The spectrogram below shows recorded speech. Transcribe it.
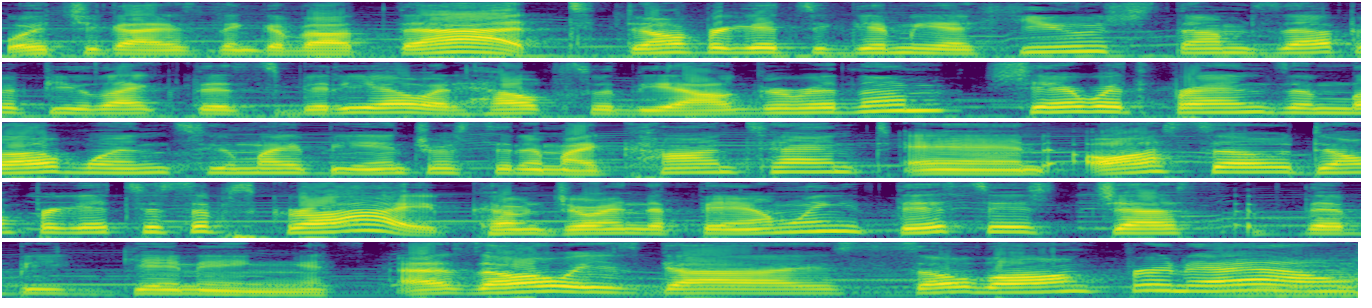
What you guys think about that? Don't forget to give me a huge thumbs up if you like this video. It helps with the algorithm. Share with friends and loved ones who might be interested in my content. And also, don't forget to subscribe. Come join the family. This is just the beginning. As always, guys, so long for now.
